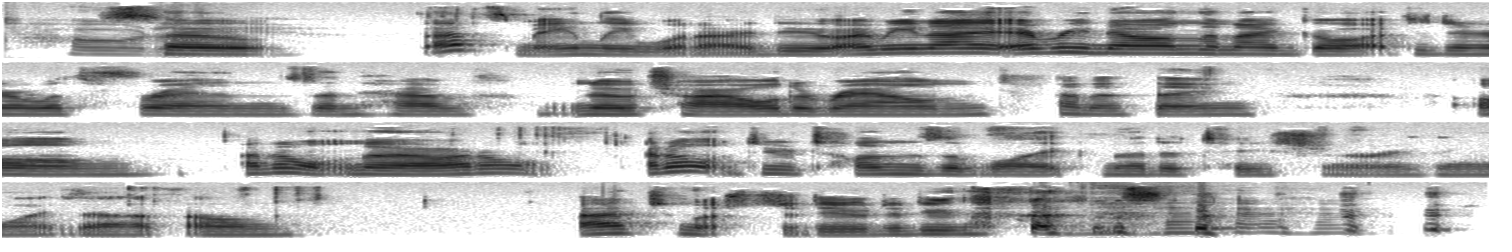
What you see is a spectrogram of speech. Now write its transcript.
totally. So that's mainly what I do. I mean, I every now and then I go out to dinner with friends and have no child around kind of thing. Um, I don't know. I don't. I don't do tons of like meditation or anything like that. Um, I have too much to do to do that.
